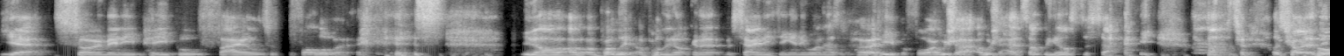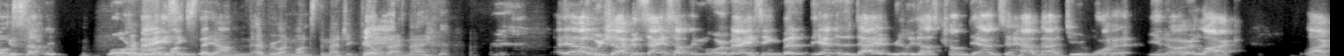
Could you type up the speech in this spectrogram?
yet so many people fail to follow it. you know, I, am probably I'm probably not going to say anything anyone hasn't heard here before. I wish I I wish I had something else to say. I was trying to think of something more everyone amazing. Wants the, um, everyone wants the magic pill, don't they? Yeah, I wish I could say something more amazing, but at the end of the day, it really does come down to how bad do you want it. You know, like, like,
